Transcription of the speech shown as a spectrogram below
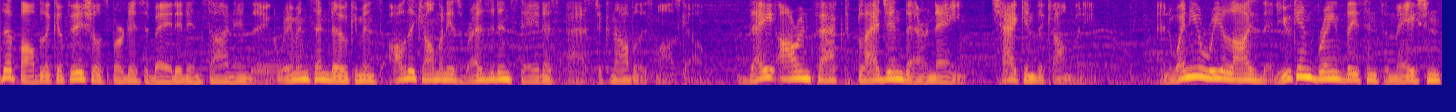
The public officials participated in signing the agreements and documents of the company's resident status as Technopolis Moscow. They are in fact pledging their name, checking the company. And when you realize that you can bring this information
